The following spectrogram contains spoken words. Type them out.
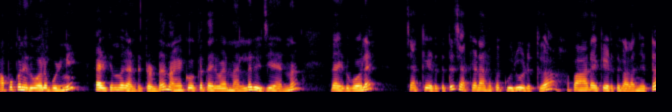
അപ്പൂപ്പൻ ഇതുപോലെ പുഴുങ്ങി കഴിക്കുന്നത് കണ്ടിട്ടുണ്ട്. ഞങ്ങൾക്കൊക്കെ തരുവാൻ നല്ല രുചിയായിരുന്നു. ഇതാ ഇതുപോലെ ചക്ക എടുത്തിട്ട് ചക്കയുടെ അകത്തെ കുരു എടുക്കുക. ആ പാടയൊക്കെ എടുത്ത് കളഞ്ഞിട്ട്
